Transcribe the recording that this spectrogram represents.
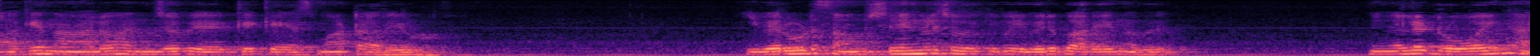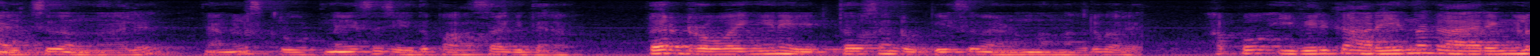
ആകെ നാലോ അഞ്ചോ പേർക്ക് കേസ് മാട്ട് അറിയുള്ളൂ. ഇവരോട് സംശയങ്ങൾ ചോദിക്കുമ്പോൾ ഇവർ പറയുന്നത് നിങ്ങളുടെ ഡ്രോയിങ് അയച്ചു തന്നാൽ ഞങ്ങൾ സ്ക്രൂട്ടനൈസ് ചെയ്ത് പാസ്സാക്കി തരാം. പെർ ഡ്രോയിങ്ങിന് എയ്റ്റ് തൗസൻഡ് റുപ്പീസ് വേണം എന്നാണ് അവർ പറയുന്നത്. അപ്പോൾ ഇവർക്ക് അറിയുന്ന കാര്യങ്ങൾ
